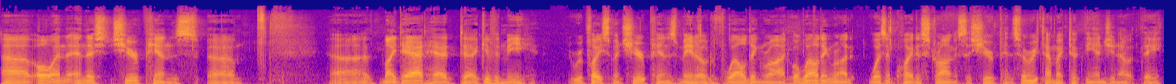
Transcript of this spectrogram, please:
Uh, oh, and and the shear pins. Uh, uh, my dad had uh, given me replacement shear pins made out of welding rod. Well, welding rod wasn't quite as strong as the shear pin, so every time I took the engine out, they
